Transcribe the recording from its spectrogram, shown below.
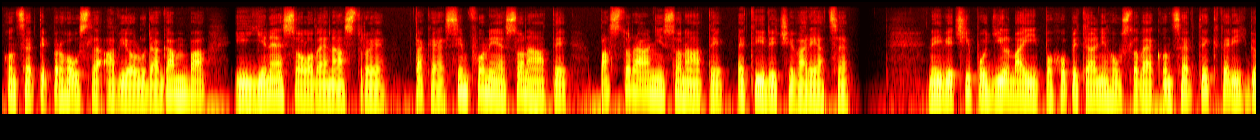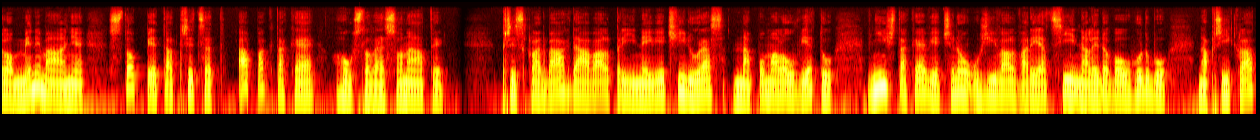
koncerty pro housle a violu da gamba i jiné solové nástroje. Také symfonie, sonáty, pastorální sonáty, etídy či variace. Největší podíl mají pochopitelně houslové koncerty, kterých bylo minimálně 135 a pak také houslové sonáty. Při skladbách dával prý největší důraz na pomalou větu, v níž také většinou užíval variací na lidovou hudbu, například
